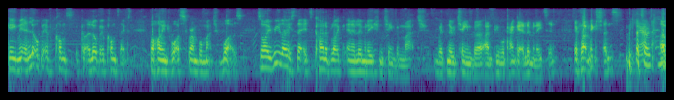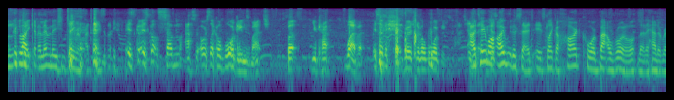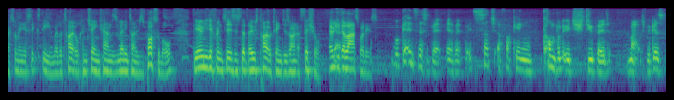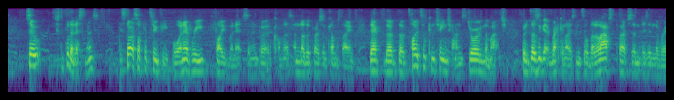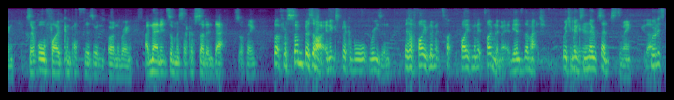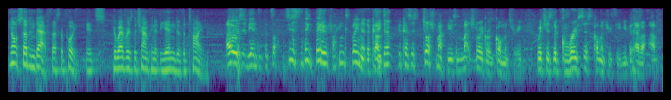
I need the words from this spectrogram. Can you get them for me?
gave me a little bit of con- a little bit of context behind what a scramble match was. So I realised that it's kind of like an elimination chamber match with no chamber and people can't get eliminated, if that makes sense. so it's um, nothing like an elimination chamber match, basically. It's got it's got some aspect, or it's like a war games match, but you can't whatever. It's like a shit version of a war games match. I it? tell you what, I would have said it's like a hardcore battle royal that they had at WrestleMania 16, where the title can change hands as many times as possible. The only difference is, is that those title changes aren't official. Only Yeah. the last one is. We'll get into this a bit in a bit, but it's such a fucking convoluted, stupid match because so just for the listeners, it starts off with two people, and every five minutes, in inverted commas, another person comes down. The, the the title can change hands during the match, but it doesn't get recognised until the last person is in the ring. So all five competitors are in, are in the ring, and then it's almost like a sudden death sort of thing. But for some bizarre, inexplicable reason, there's a five limit, ti five minute time limit at the end of the match, which makes Yeah. no sense to me. Well, it's not sudden death. That's the point. It's whoever is the champion at the end of the time. Oh, it's at the end of the time. See, this is the thing. They don't fucking explain it. The They cunts. don't. Because it's Josh Matthews and Matt Striker on commentary, which is the grossest commentary team you could ever have.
